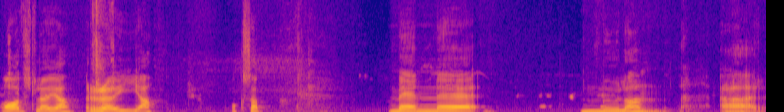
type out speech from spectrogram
avslöja, röja också. Men eh, Mulan är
